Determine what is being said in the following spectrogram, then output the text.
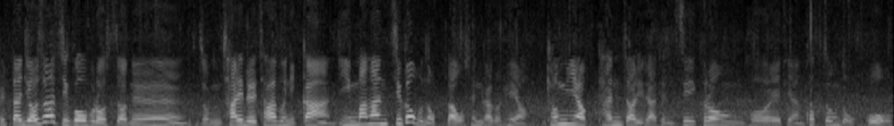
일단 여자 직업으로서는 좀 자리를 잡으니까 이만한 직업은 없다고 생각을 해요. 경력 단절이라든지 그런 거에 대한 걱정도 없고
